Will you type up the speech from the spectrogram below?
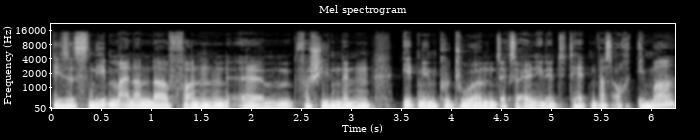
dieses Nebeneinander von ähm, verschiedenen Ethnien, Kulturen, sexuellen Identitäten, was auch immer,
